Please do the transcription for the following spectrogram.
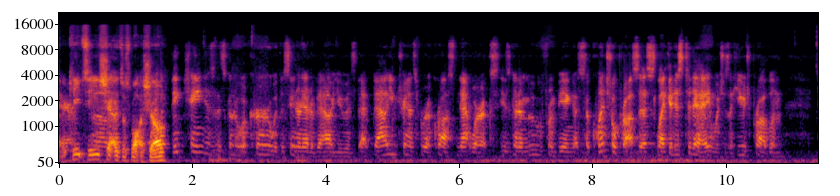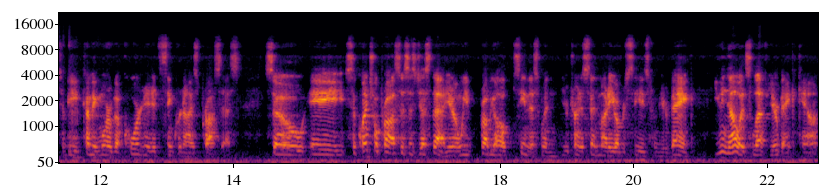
I keep seeing shit. I just want to show. big changes that's going to occur with this Internet of Value is that value transfer across networks is going to move from being a sequential process like it is today, which is a huge problem, to becoming more of a coordinated, synchronized process. So a sequential process is just that. You know, we've probably all seen this when you're trying to send money overseas from your bank. You know it's left your bank account,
